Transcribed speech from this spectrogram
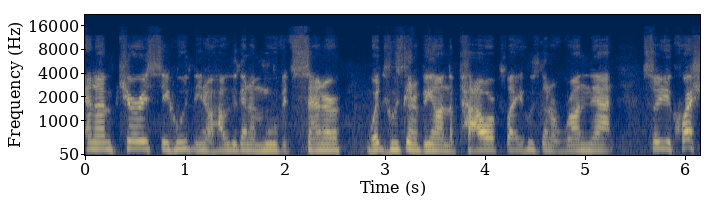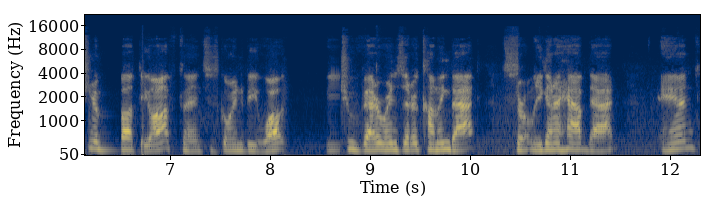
And I'm curious to see who, you know, how they're going to move at center, what, who's going to be on the power play, who's going to run that. So your question about the offense is going to be, well, two veterans that are coming back, certainly going to have that. And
